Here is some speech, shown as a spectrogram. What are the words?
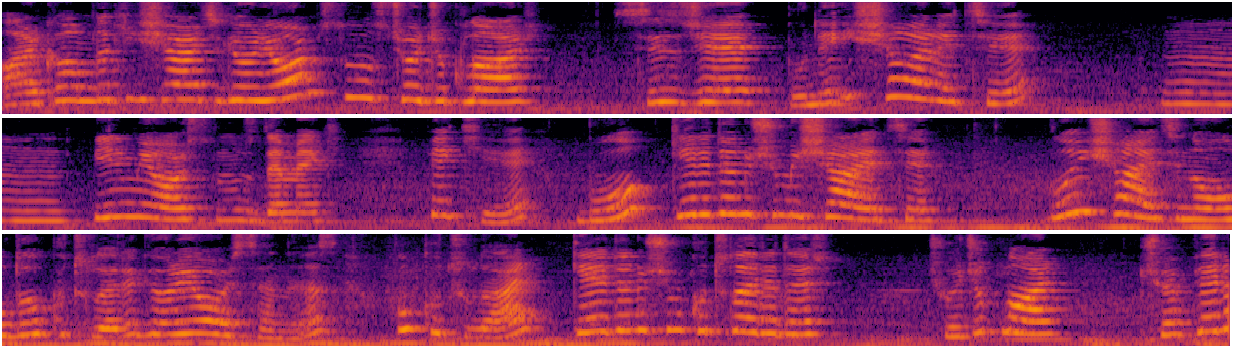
Arkamdaki işareti görüyor musunuz çocuklar? Sizce bu ne işareti? Hmm, bilmiyorsunuz demek. Peki bu geri dönüşüm işareti. Bu işaretin olduğu kutuları görüyorsanız bu kutular geri dönüşüm kutularıdır. Çocuklar, çöplere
